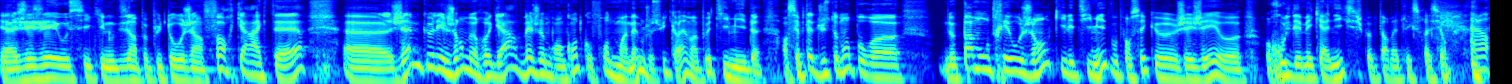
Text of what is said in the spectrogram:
Il y a GG aussi qui nous disait un peu plus tôt j'ai un fort caractère. Euh, J'aime que les gens me regardent, mais je me rends compte qu'au fond de moi-même, je suis quand même un peu timide. Alors, c'est peut-être justement pour euh, ne pas montrer aux gens qu'il est timide. Vous pensez que GG euh, roule des mécaniques, si je peux me permettre l'expression? Alors,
